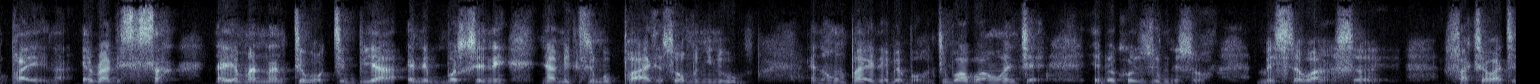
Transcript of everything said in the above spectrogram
mpaeɛ na awurade sisa na yɛma nante wɔ tebea ne bɔhyɛ ne nyame tiri mu pa a ɛsɛ sɛ ɔmo nyini wɔ mu ɛno ho mpaeɛ ne yɛbɛbɔ. Nti boaboa ho nkyɛ yɛbɛkɔ zoom ne so. Mesrɛ wa sɛ fakyɛ wate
